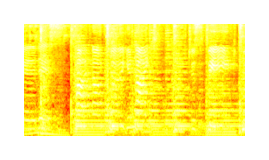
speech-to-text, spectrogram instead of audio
It is time now to unite, to speak.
